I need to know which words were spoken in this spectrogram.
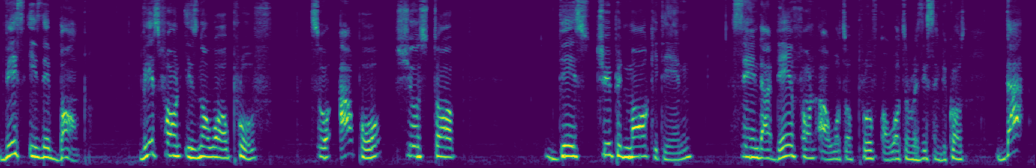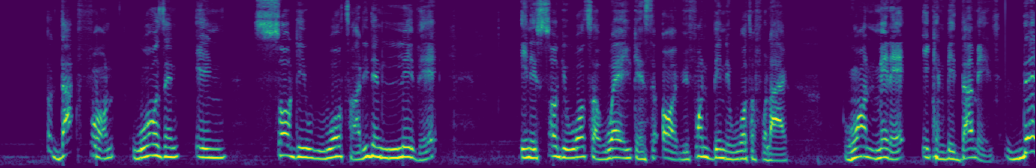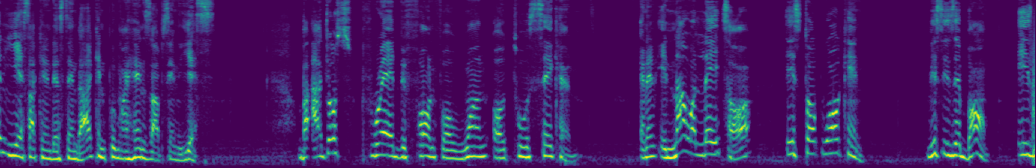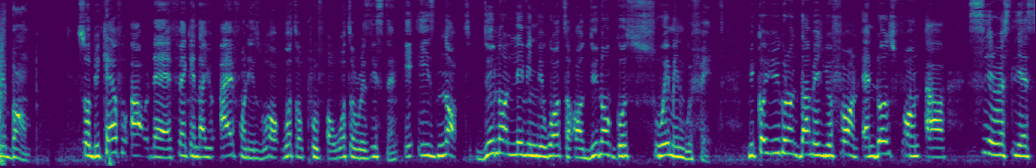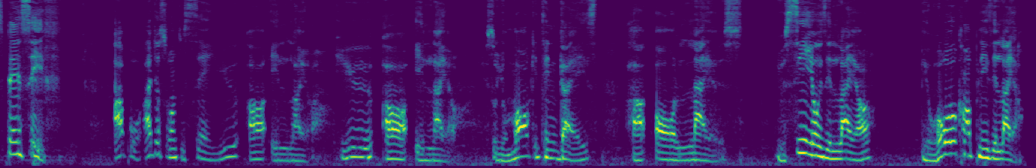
This is a bump. This phone is not waterproof. So Apple should stop this stupid marketing saying that their phone are waterproof or water resistant because that that phone wasn't in soggy water. Didn't leave it in a soggy water where you can say, oh, if your phone been in water for like one minute, it can be damaged. Then yes, I can understand that. I can put my hands up saying yes. But I just spread the phone for one or two seconds and then an hour later, it stopped working. This is a bump. Is a bump. So be careful out there thinking that your iPhone is waterproof or water resistant. It is not. Do not live in the water or do not go swimming with it because you're going to damage your phone and those phones are seriously expensive. Apple, I just want to say you are a liar. You are a liar. So your marketing guys are all liars. Your CEO is a liar. The whole company is a liar.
